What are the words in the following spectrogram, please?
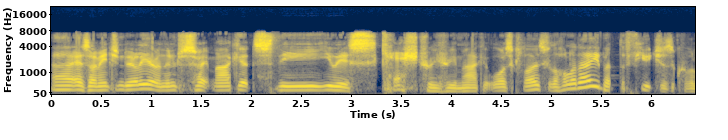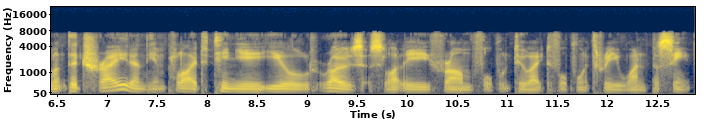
Uh, as I mentioned earlier, in the interest rate markets, the US cash treasury market was closed for the holiday, but the futures equivalent did trade, and the implied 10 year yield rose slightly from 4.28 to 4.31%.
